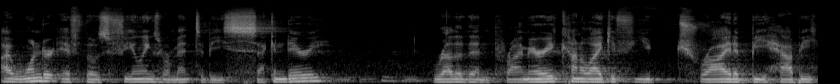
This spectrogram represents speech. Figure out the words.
I wonder if those feelings were meant to be secondary rather than primary, kind of like if you try to be happy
